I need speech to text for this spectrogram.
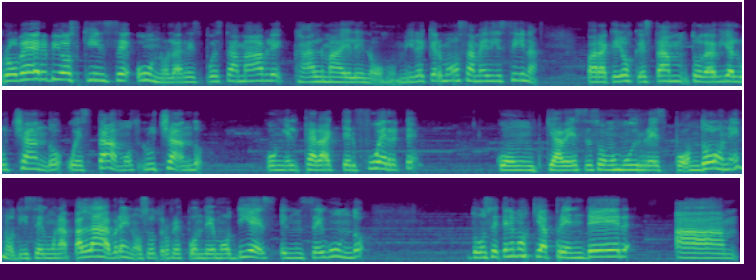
Proverbios 15.1, la respuesta amable calma el enojo. Mire qué hermosa medicina para aquellos que están todavía luchando o estamos luchando con el carácter fuerte, con que a veces somos muy respondones, nos dicen una palabra y nosotros respondemos 10 en un segundo. Entonces tenemos que aprender a,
